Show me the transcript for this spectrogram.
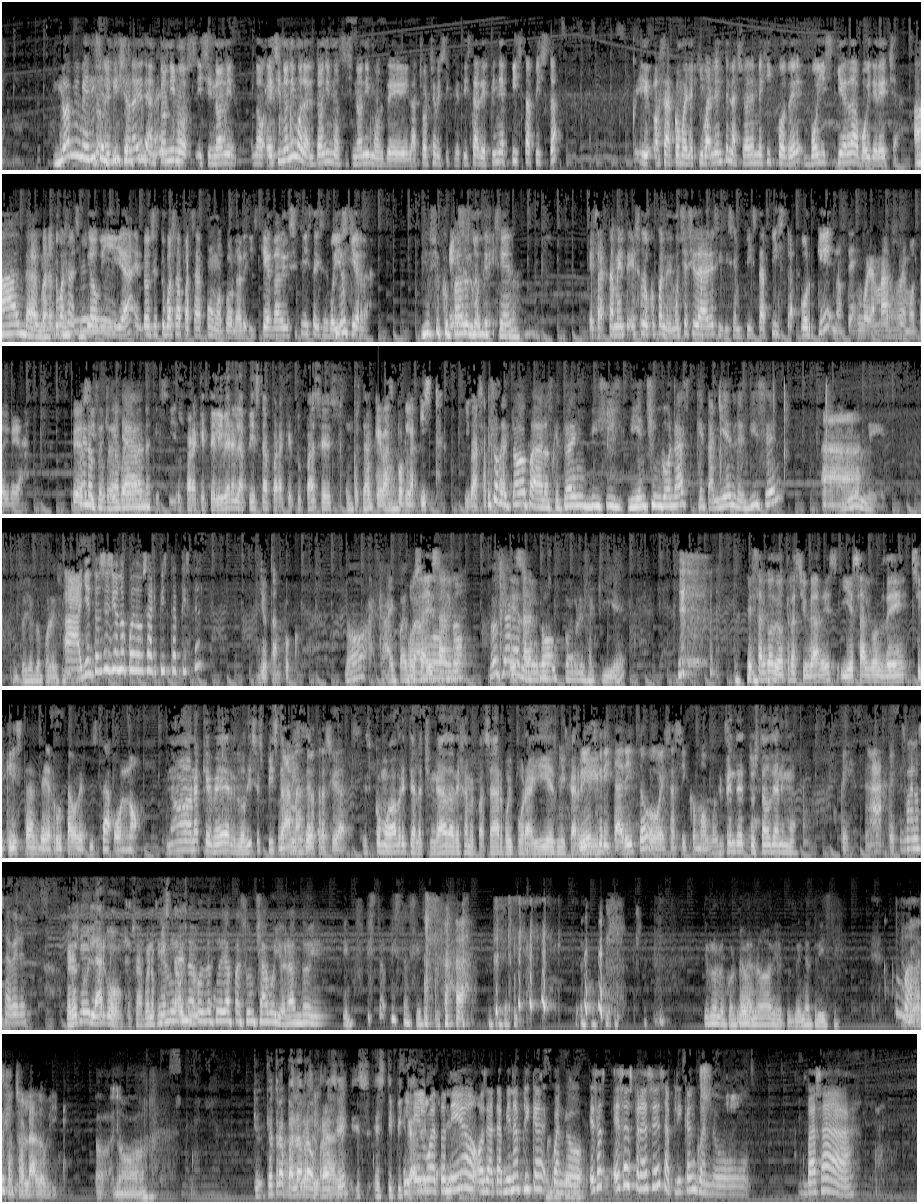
Yo a mí me No, dicen el diccionario de antónimos y sinónimos. No, el sinónimo de antónimos y sinónimos de la chorcha bicicletista define pista pista y, o sea, como el equivalente en la Ciudad de México de voy izquierda o voy derecha. O Ándale. sea, cuando tú vas en la ciclovía, entonces tú vas a pasar como por la izquierda del ciclista y dices voy Yo izquierda. Yo soy ocupado Eso es lo que dicen. izquierda. Exactamente, eso lo ocupan en muchas ciudades y dicen pista a pista. ¿Por qué? No tengo la más remota idea. Pero Bueno, sí, pero ya- que sí. Pues para que te liberen la pista, para que tú pases. Pues porque vas por la pista y vas a Es sobre todo para los que traen bicis bien chingonas que también les dicen Ah. Entonces yo creo por eso. Ah, y entonces yo no puedo usar pista a pista. yo tampoco. No, acá hay O sea, es algo, No, no se hagan es algo- pobres aquí, ¿eh? es algo de otras ciudades y es algo de ciclistas de ruta o de pista o no. No, nada que ver, lo dices pista. Nada pista. más de otras ciudades. Es como ábrete a la chingada, déjame pasar, voy por ahí, es mi ¿Y es carril. gritadito o es así como... Depende de tu estado de ánimo. ok. Ah, Ok. es bueno saber eso. Pero es muy largo, o sea, bueno, Sí, pista mira, es una- muy- un otro día pasó un chavo llorando y, y, pista, pista, sí. Y luego lo cortó No. la novia, pues venía triste. Te hubieras consolado, Vic. Oh, no. ¿Qué, qué otra Vamos a palabra si o frase bien. es, es El, típica? el de- guatoneo, o sea, también aplica cuando esas esas frases aplican cuando vas a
